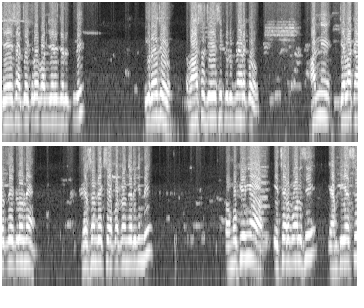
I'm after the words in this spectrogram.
JAC అధ్యక్షులుగా పనిచేయడం జరుగుతుంది. ఈరోజు రాష్ట్ర జేఏసీ పిలుపు మేరకు అన్ని జిల్లా కలెక్టరేట్లోనే నిరసన దీక్ష చేపట్టడం జరిగింది. ముఖ్యంగా హెచ్ఆర్ పాలసీ ఎంటీఎస్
